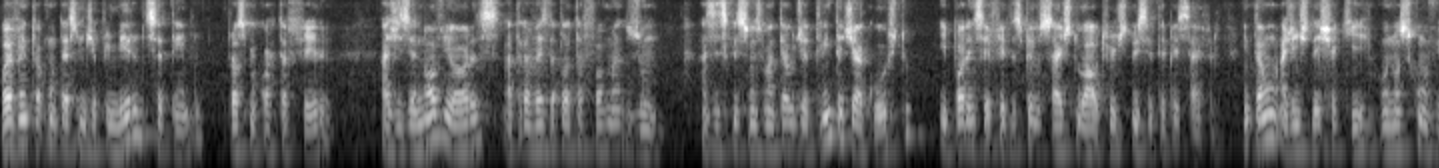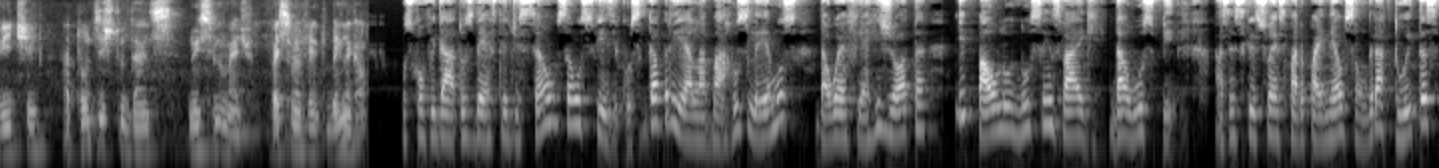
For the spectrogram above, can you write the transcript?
O evento acontece no dia 1 de setembro, próxima quarta-feira, às 19 horas, através da plataforma Zoom. As inscrições vão até o dia 30 de agosto e podem ser feitas pelo site do Outreach do ICTP Cypher. Então, a gente deixa aqui o nosso convite a todos os estudantes do ensino médio. Vai ser um evento bem legal. Os convidados desta edição são os físicos Gabriela Barros Lemos, da UFRJ, e Paulo Nussensweig, da USP. As inscrições para o painel são gratuitas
